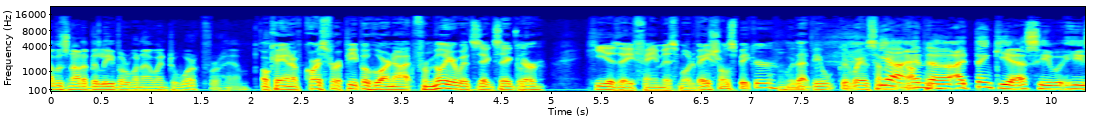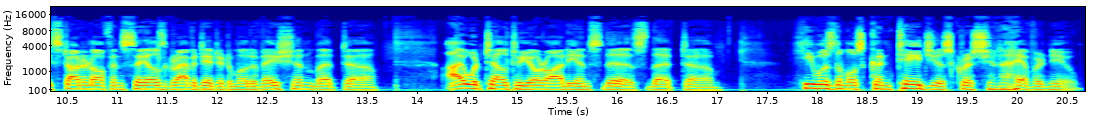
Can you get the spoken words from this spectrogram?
I was not a believer when I went to work for him. Okay, and of course, for people who are not familiar with Zig Ziglar, he is a famous motivational speaker. Would that be a good way of summing Yeah, up Yeah, and uh, I think yes, he he started off in sales, gravitated to motivation, but uh, I would tell to your audience this that uh, he was the most contagious Christian I ever knew.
